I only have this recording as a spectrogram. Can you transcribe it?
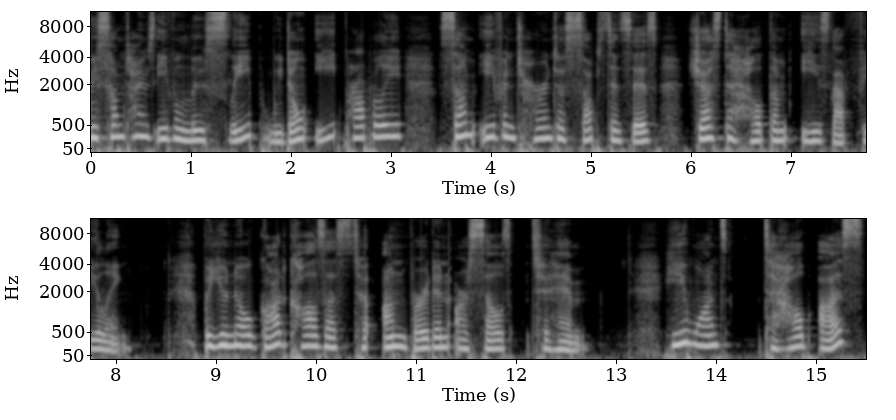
We sometimes even lose sleep, we don't eat properly, some even turn to substances just to help them ease that feeling. But you know, God calls us to unburden ourselves to Him. He wants to help us,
